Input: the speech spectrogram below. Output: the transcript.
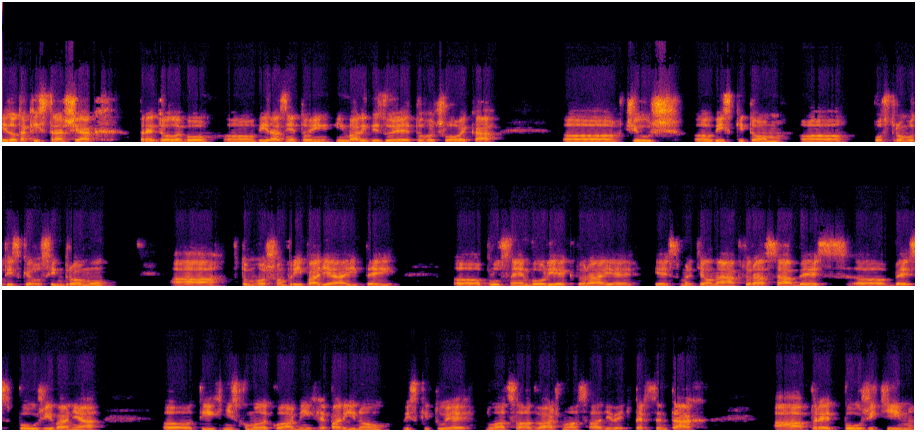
Je to taký strašiak preto, lebo výrazne to invalidizuje toho človeka, či už výskytom postrombotického syndromu a v tom horšom prípade aj tej plusnej embolie, ktorá je, je smrteľná, ktorá sa bez, bez používania tých nízkomolekulárnych heparínov vyskytuje 0,2 až 0,9 a pred použitím e,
